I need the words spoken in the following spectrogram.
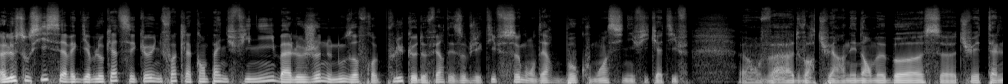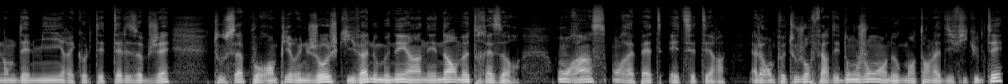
Euh, le souci, c'est avec Diablo 4, c'est qu'une fois que la campagne finit, bah, le jeu ne nous offre plus que de faire des objectifs secondaires beaucoup moins significatifs. Euh, on va devoir tuer un énorme boss, euh, tuer tel nombre d'ennemis, récolter tels objets, tout ça pour remplir une jauge qui va nous mener à un énorme trésor. On rince, on répète, etc. Alors on peut toujours faire des donjons en augmentant la difficulté,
